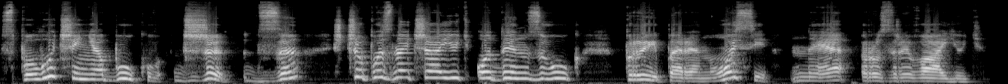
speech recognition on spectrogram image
Сполучення букв дж, дз, що позначають один звук, при переносі не розривають.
